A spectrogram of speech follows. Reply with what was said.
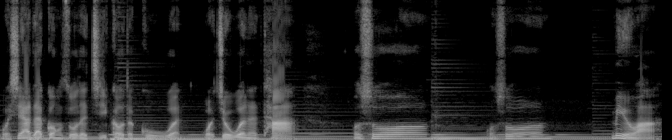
我现在在工作的机构的顾问，我就问了他，我说：“我说，密友啊，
